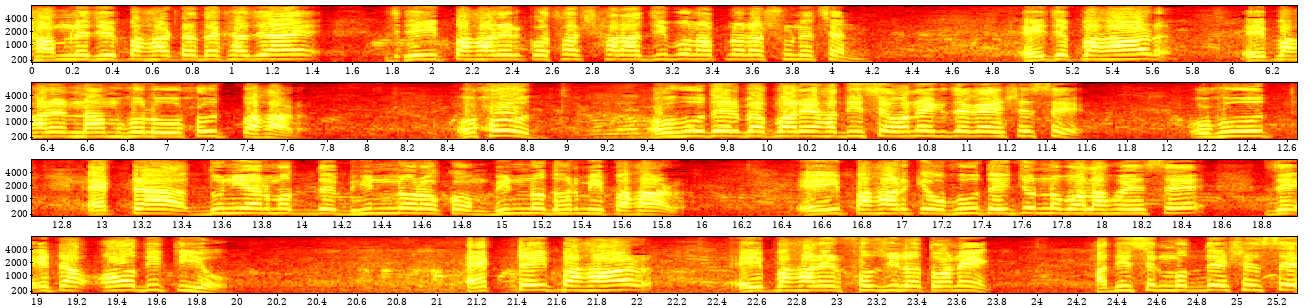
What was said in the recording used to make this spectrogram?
সামনে যে পাহাড়টা দেখা যায়, যেই পাহাড়ের কথা সারা জীবন আপনারা শুনেছেন। এই যে পাহাড়, এই পাহাড়ের নাম হলো ওহুদ পাহাড়। ওহুদ ওহুদের ব্যাপারে হাদিসে অনেক জায়গায় এসেছে। ওহুদ একটা দুনিয়ার মধ্যে ভিন্ন রকম, ভিন্ন ধর্মী পাহাড়। এই পাহাড়কে ওহুদ এই জন্য বলা হয়েছে যে এটা অদ্বিতীয়। একটাই পাহাড়, এই পাহাড়ের ফজিলত অনেক। হাদিসের মধ্যে এসেছে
